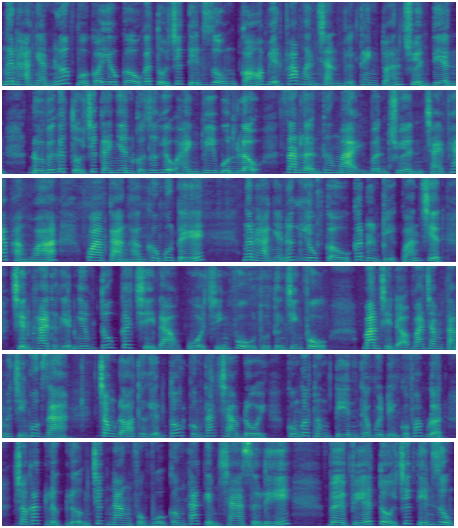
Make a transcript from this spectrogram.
Ngân hàng Nhà nước vừa có yêu cầu các tổ chức tín dụng có biện pháp ngăn chặn việc thanh toán chuyển tiền đối với các tổ chức cá nhân có dấu hiệu hành vi buôn lậu, gian lận thương mại, vận chuyển trái phép hàng hóa qua cảng hàng không quốc tế. Ngân hàng Nhà nước yêu cầu các đơn vị quán triệt, triển khai thực hiện nghiêm túc các chỉ đạo của Chính phủ, Thủ tướng Chính phủ, Ban chỉ đạo 389 quốc gia, trong đó thực hiện tốt công tác trao đổi, cung cấp thông tin theo quy định của pháp luật cho các lực lượng chức năng phục vụ công tác kiểm tra xử lý. Về phía tổ chức tín dụng,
